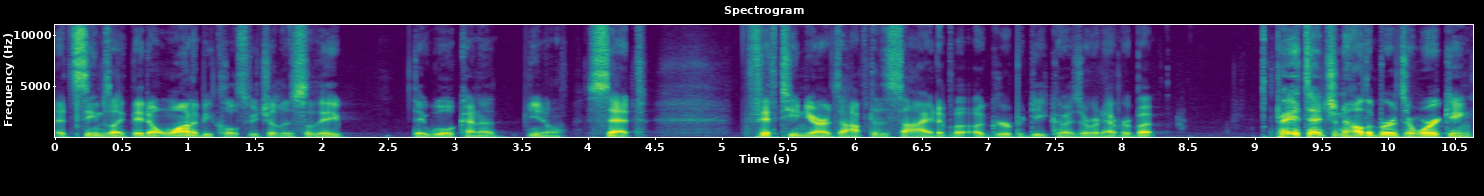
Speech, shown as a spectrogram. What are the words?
it seems like they don't want to be close to each other, so they they will kind of, you know, set 15 yards off to the side of a, a group of decoys or whatever. But pay attention to how the birds are working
